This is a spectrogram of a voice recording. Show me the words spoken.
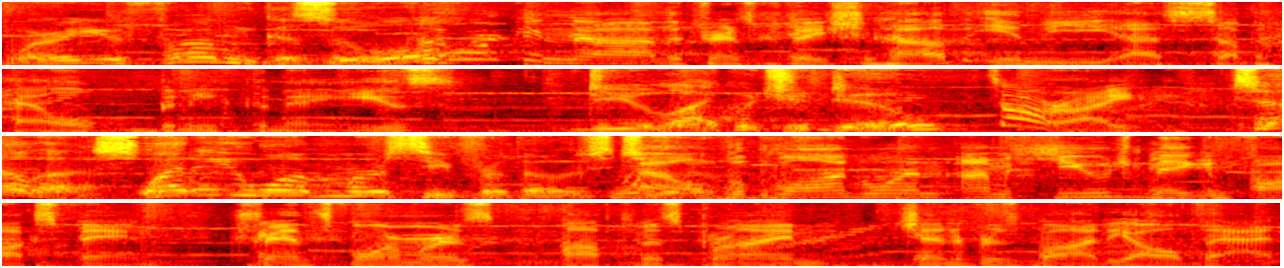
Where are you from, I Gazool? work in uh, the transportation hub in the uh, sub hell beneath the maze. Do you like what you do? It's alright. Tell us, why do you want mercy for those two? Well, the blonde one, I'm a huge Megan Fox fan. Transformers, Optimus Prime, Jennifer's Body, all that.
